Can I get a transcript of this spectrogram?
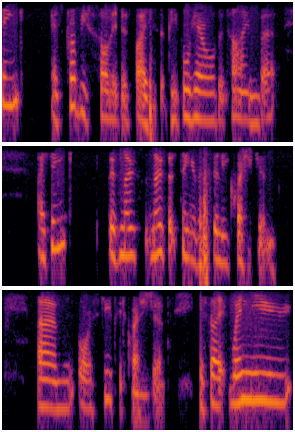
think it's probably solid advice that people hear all the time, but I think there's no no such thing as a silly question um, or a stupid question. It's like when you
